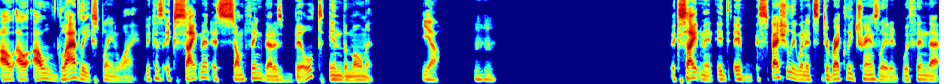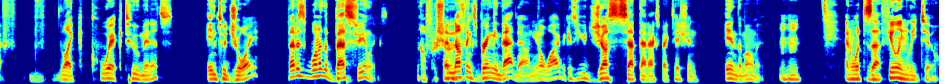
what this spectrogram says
I'll, I'll I'll gladly explain why. Because excitement is something that is built in the moment. Yeah. hmm excitement it, it especially when it's directly translated within that f- like quick two minutes into joy that is one of the best feelings Oh, for sure. and nothing's bringing that down you know why because you just set that expectation in the moment hmm And what does that feeling lead to?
